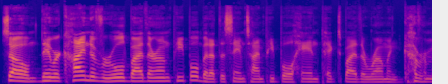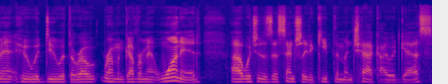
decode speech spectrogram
So they were kind of ruled by their own people, but at the same time, people handpicked by the Roman government who would do what the Ro- Roman government wanted, uh, which is essentially to keep them in check, I would guess.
